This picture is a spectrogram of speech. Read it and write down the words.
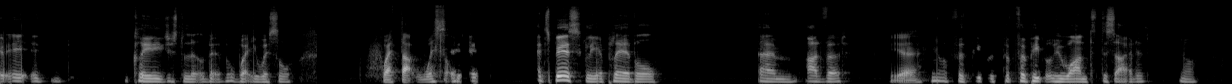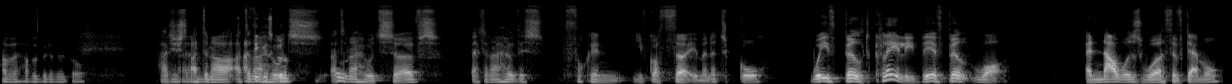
it, it clearly just a little bit of a wetty whistle. Wet that whistle. It, it, it's basically a playable um advert, Yeah. you know, for people for people who aren't decided. You know, have a have a bit of a go. I just I Um, don't know I don't think know it's who gonna- it's I don't know who it serves. I don't know how this fucking you've got thirty minutes go. We've built clearly they've built what an hour's worth of demo.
